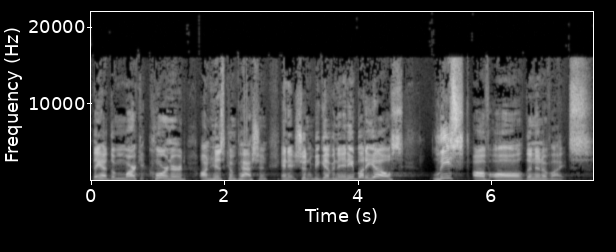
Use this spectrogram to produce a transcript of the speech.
They had the market cornered on his compassion. And it shouldn't be given to anybody else, least of all the Ninevites.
